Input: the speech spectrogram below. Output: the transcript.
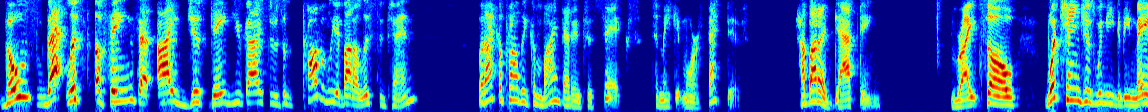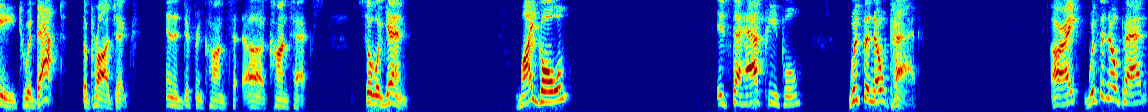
those that list of things that I just gave you guys, there's a, probably about a list of 10, but I could probably combine that into six to make it more effective. How about adapting? Right? So, what changes would need to be made to adapt the project in a different? Uh, context? So, again, my goal is to have people with a notepad all right, with a notepad,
